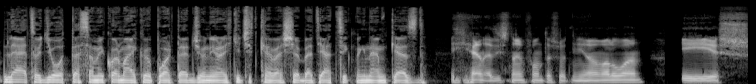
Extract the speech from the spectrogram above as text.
Lehet, hogy jót tesz, amikor Michael Porter Jr. egy kicsit kevesebbet játszik, még nem kezd. Igen, ez is nagyon fontos volt nyilvánvalóan és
